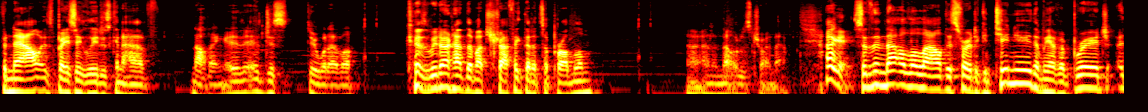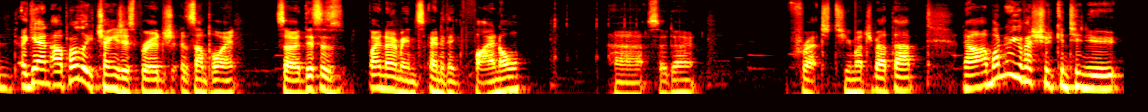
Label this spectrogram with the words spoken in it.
For now, it's basically just going to have nothing. It, it just do whatever. Because we don't have that much traffic that it's a problem. Uh, and then that will just join there. Okay, so then that will allow this road to continue. Then we have a bridge. Again, I'll probably change this bridge at some point. So this is by no means anything final. Uh, so don't fret too much about that. Now, I'm wondering if I should continue,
